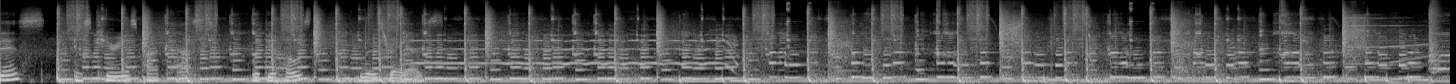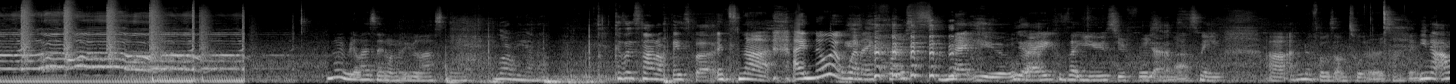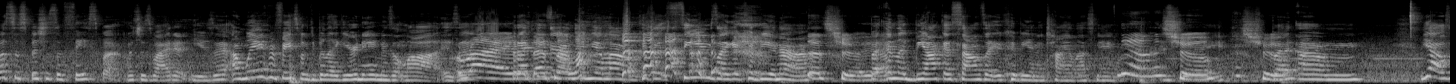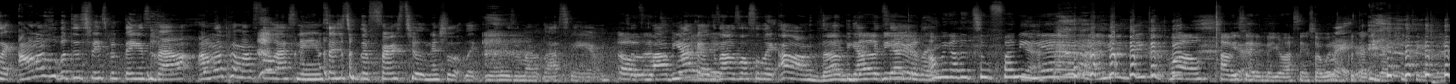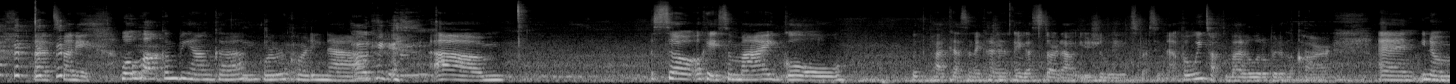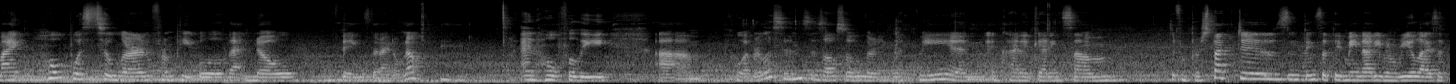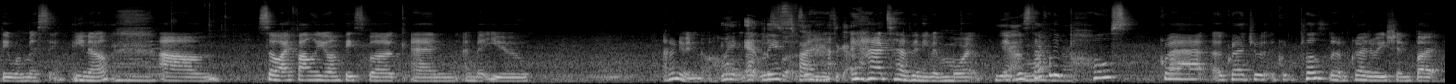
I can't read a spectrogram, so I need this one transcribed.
This is Curious Podcast with your host, Liz Reyes. Facebook. It's not. I knew it when I first met you, Yeah. right? Because I used your first Yes. and last name. Uh, I don't know if it was on Twitter or something. you know, I was suspicious of Facebook, which is why I didn't use it. I'm waiting for Facebook to be like, your name isn't law, is it? Right, But I think they're not leave me alone because it seems like it could be enough. That's true. Yeah. But and like Bianca sounds like it could be an Italian last name. yeah, that's true. theory. That's true. But um, yeah, I was like, I don't know who, what this Facebook thing is about. I'm gonna put my full last name, so I just took the first two initial like letters of my last name. Oh, so it's La Bianca because I was also like, oh, I'm the Bianca. The Bianca- Like, oh my god, that's so funny. Yeah. Yeah, I didn't think. Of, well, obviously Yeah. I didn't know your last name, so I wouldn't Right, put that right. connection together. That's funny. Well, welcome, Bianca. Thank We're you. recording now. Okay, good. Um. So okay, so my goal with the podcast, and I kind of I guess start out usually expressing that, but we talked about it a little bit in the car, and you know my hope was to learn from people that know things that I don't know, and hopefully. Um, whoever listens is also learning with me and, and kind of getting some different perspectives and things that they may not even realize that they were missing, you know? Um, so I follow you on Facebook and I met you. I don't even know how long Like, at least was. five It years ago. It had to have been even more. it Yeah, was more definitely post grad uh, graduate post uh, graduation, but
